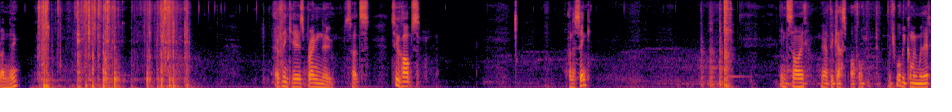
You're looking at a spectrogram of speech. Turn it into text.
brand new. Everything here is brand new. So that's two hobs and a sink. Inside we have the gas bottle, which will be coming with it,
